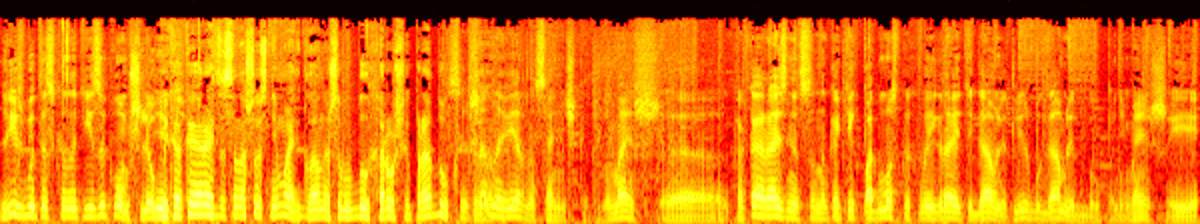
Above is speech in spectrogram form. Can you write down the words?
лишь бы, так сказать, языком шлепать. И какая разница, на что снимать? Главное, чтобы был хороший продукт. Совершенно верно, Санечка, понимаешь? Э, Какая разница, на каких подмостках вы играете Гамлет? Лишь бы Гамлет был, понимаешь? И,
